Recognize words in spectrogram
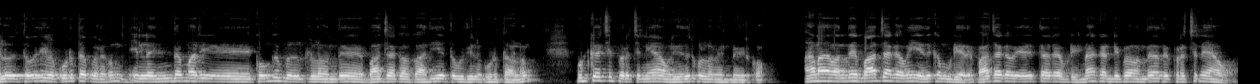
எழுபது தொகுதிகளை கொடுத்த பிறகும் இல்லை இந்த மாதிரி கொங்கு பெல்ட்டில் வந்து பாஜகவுக்கு அதிக தொகுதியில் கொடுத்தாலும் உட்கட்சி பிரச்சனையாக அவர் எதிர்கொள்ள வேண்டியிருக்கும். ஆனால் வந்து பாஜகவை எதிர்க்க முடியாது. பாஜகவை எதிர்த்தாரு அப்படின்னா கண்டிப்பாக வந்து அது பிரச்சனையாகும்.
